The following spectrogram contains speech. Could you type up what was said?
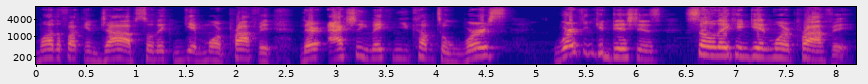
motherfucking jobs so they can get more profit, they're actually making you come to worse working conditions so they can get more profit.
